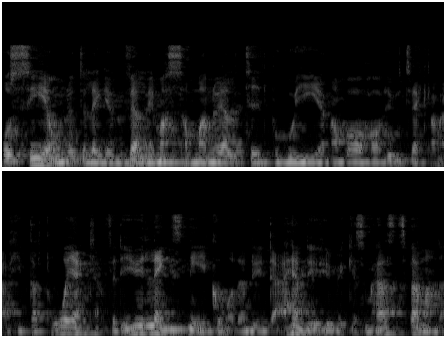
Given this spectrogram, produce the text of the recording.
att se om du inte lägger en väldig massa manuell tid på att gå igenom vad har utvecklarna hittat på egentligen. För det är ju längst ner i koden, det är där händer ju hur mycket som helst spännande.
